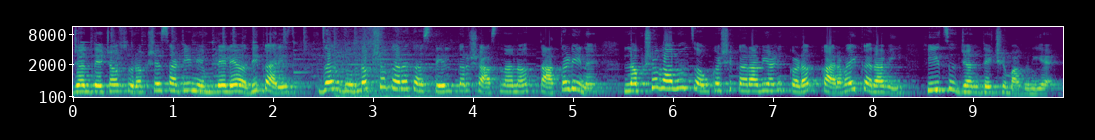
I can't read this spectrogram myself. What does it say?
जनतेच्या सुरक्षेसाठी नेमलेले अधिकारी जर दुर्लक्ष करत असतील तर शासनानं तातडीने लक्ष घालून चौकशी करावी आणि कडक कारवाई करावी हीच जनतेची मागणी आहे.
